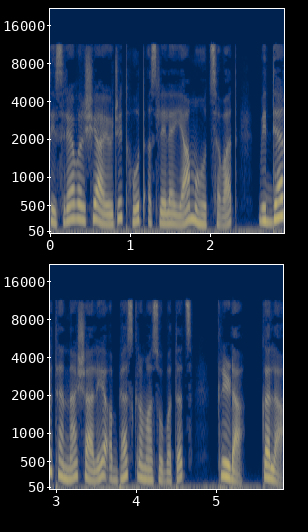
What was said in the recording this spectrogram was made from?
तिसऱ्या वर्षी आयोजित होत असलेल्या या महोत्सवात विद्यार्थ्यांना शालेय अभ्यासक्रमासोबतच क्रीडा कला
